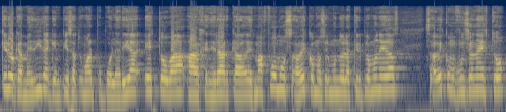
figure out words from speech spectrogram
creo que a medida que empieza a tomar popularidad esto va a generar cada vez más FOMO, sabes cómo es el mundo de las criptomonedas ¿Sabes cómo funciona esto?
